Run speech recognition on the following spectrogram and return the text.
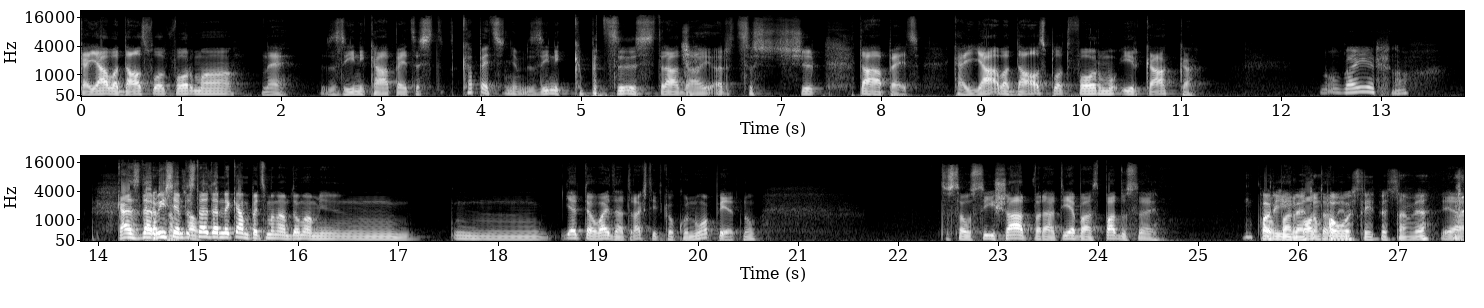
ka jāvada daudz formā. Nē, zini, kāpēc es. Kāpēc viņam zini, kāpēc es strādāju ar C-sharp? Tāpēc, ka jāvada daudz platformu ir kaka. Nu, vai ir? Nu. Kas visiem, tam tas nedara nekam pēc manām domām. Mm, Ja tev vajadzētu rakstīt kaut ko nopietnu, tas savu C-sharp varētu iebāzt padusē. Par Kopā ar īvēju un pavostīt pēc tam, ja? Jā,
